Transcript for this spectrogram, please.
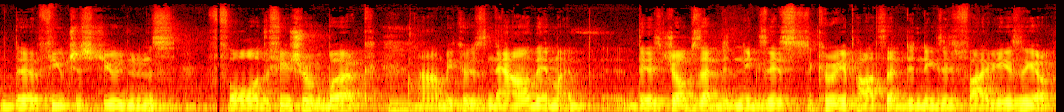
the future students for the future of work? Um, because now there might, there's jobs that didn't exist, career paths that didn't exist five years ago,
